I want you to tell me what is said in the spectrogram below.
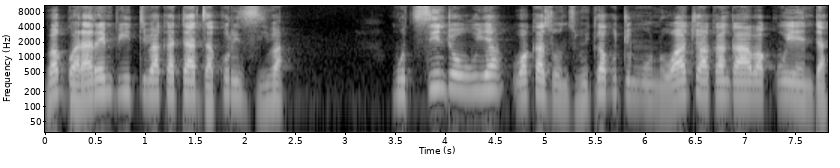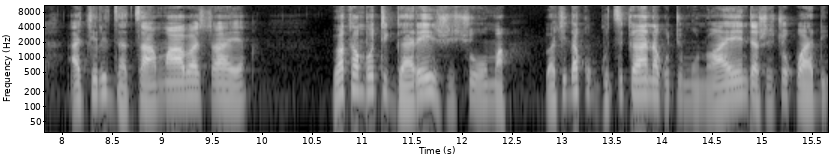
vagwara rembiti vakatadza kuriziva. Mutsindo uya wakazonzwika kuti munhu wacho akanga ava kuenda achiridza tsamwa avashaya. Vakamboti garei zvishoma vachida kugutsikana kuti munhu aenda zvechokwadi.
